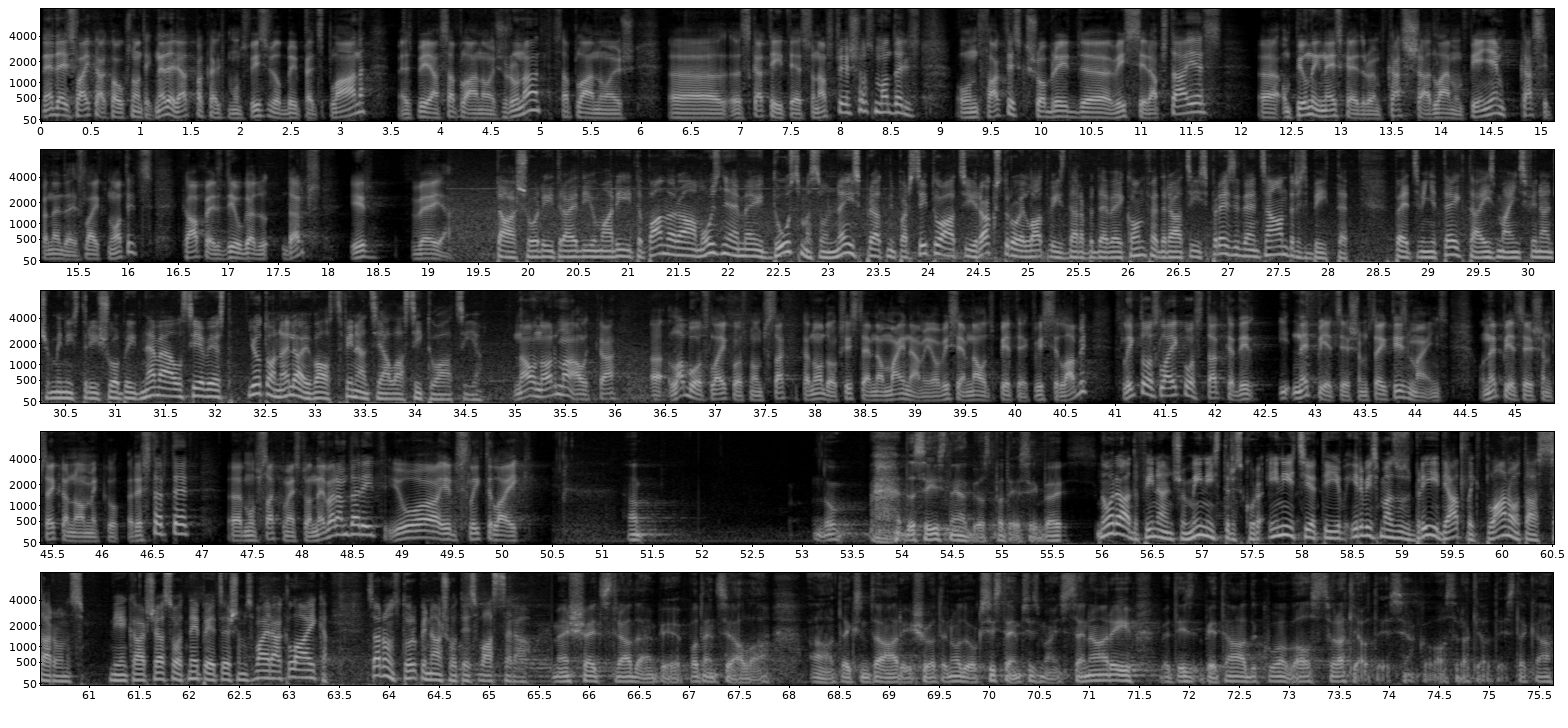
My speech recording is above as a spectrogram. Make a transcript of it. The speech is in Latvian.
Nedēļas laikā kaut kas notika. Nedēļa atpakaļ mums viss vēl bija pēc plāna. Mēs bijām saplānojuši runāt, saplānojuši uh, skatīties un apspriest šos modeļus. Un faktiski šobrīd uh, viss ir apstājies. Uh, un pilnīgi neizskaidrojam, kas šādu lēmumu pieņem, kas ir pa nedēļas laiku noticis, kāpēc divu gadu darbs ir vējā. Tā šorīt raidījumā Rīta panorāma uzņēmēju dusmas un neizpratni par situāciju raksturoja Latvijas darba devēja konfederācijas prezidents Andris Bitte. Pēc viņa teiktā izmaiņas finanšu ministrija šobrīd nevēlas ieviest, jo to neļauj valsts finansiālā situācija. Nav normāli, ka uh, labos laikos mums saka, ka nodokļu sistēma nav maināma, jo visiem naudas pietiek, viss ir labi. Sliktos laikos, tad, kad ir nepieciešams veikt izmaiņas un nepieciešams ekonomiku restartēt, mums saka, mēs to nevaram darīt, jo ir slikti laiki. Um, nu, tas īsti neatbilst patiesībai. Norāda finanšu ministrs, kura iniciatīva ir vismaz uz brīdi atlikt plānotās sarunas. Vienkārši esot nepieciešams vairāk laika. Sarunas turpināšoties vasarā. Mēs šeit strādājam pie potenciālā, teiksim tā, arī šo nodokļu sistēmas izmaiņu scenāriju, bet pie tāda, ko valsts var atļauties. Ja, valsts var atļauties. Tā kā,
